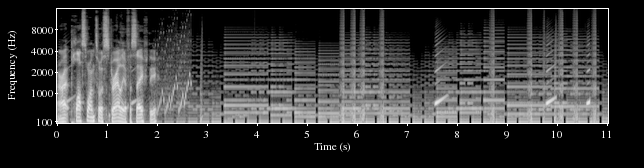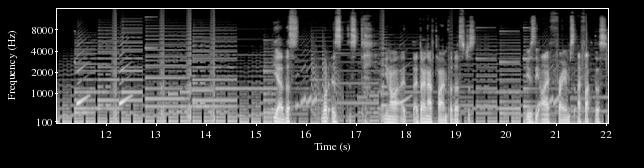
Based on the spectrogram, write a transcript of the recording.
Alright, plus one to Australia for safety. Yeah, this... What is this? You know, I, I don't have time for this. Just use the iframes. I fucked this.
